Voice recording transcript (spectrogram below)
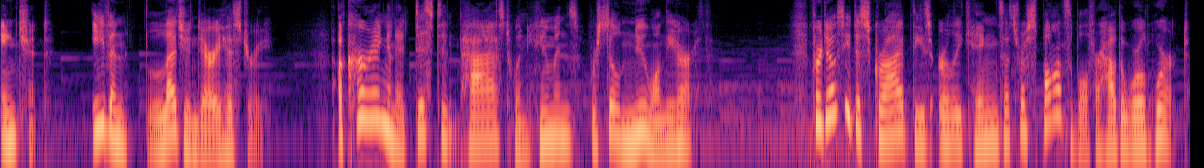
ancient, even legendary history, occurring in a distant past when humans were still new on the earth. Ferdowsi described these early kings as responsible for how the world worked,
